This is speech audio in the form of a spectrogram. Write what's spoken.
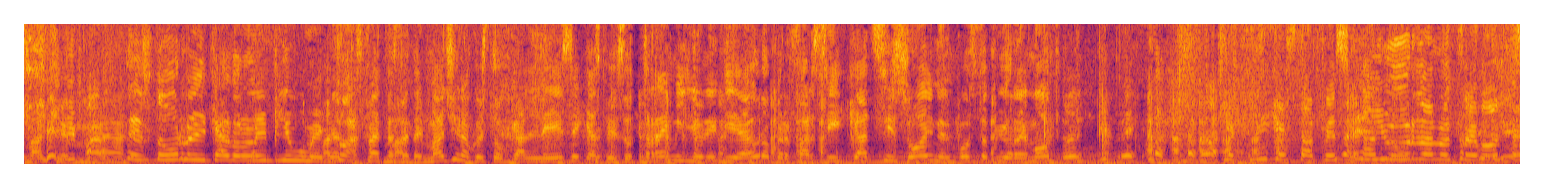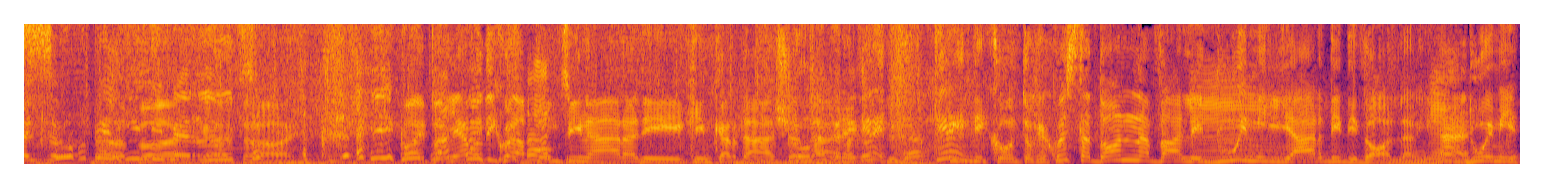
Ma e che gli parte sto urlo gli cadono le piume. Ma tu aspetta, aspetta, immagina questo gallese che ha speso 3 milioni di euro per farsi i cazzi suoi nel posto più remoto del pianeta. Che è lì che sta pesando. E gli urlano tre volte al giorno. Oh, gli Poi parliamo di quella pompinara di Kim Kardashian. Come, dai. Ma prego, ti, re- scusa? ti rendi conto che questa donna vale 2 miliardi di dollari? Eh. 2 mi-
